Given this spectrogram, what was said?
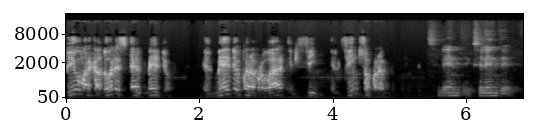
Biomarcadores, el medio. El medio para probar el fin. El fin son parámetros productivos. Excelente, excelente.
